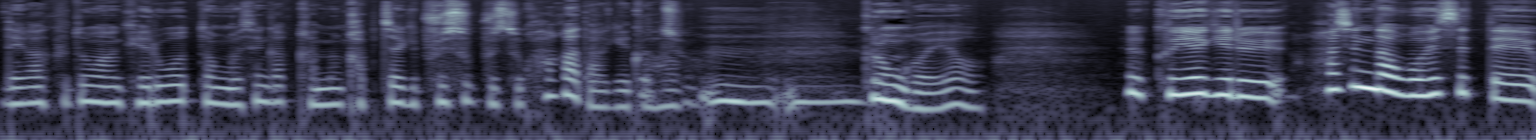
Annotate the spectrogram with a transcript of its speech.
내가 그동안 괴로웠던 걸 생각하면 갑자기 불쑥불쑥 화가 나기도 그쵸. 하고 음, 음. 그런 거예요. 그 얘기를 하신다고 했을 때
